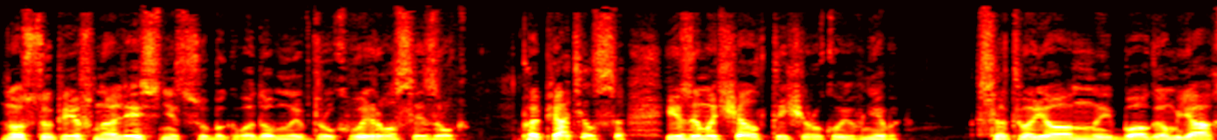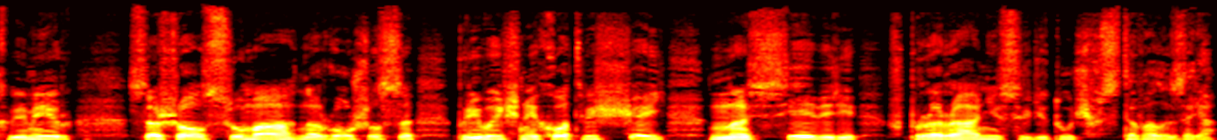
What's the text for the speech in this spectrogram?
Но, ступив на лестницу, Богоподобный вдруг вырвался из рук, попятился и замычал, тыча рукой в небо. Сотворенный Богом Яхве мир сошел с ума, нарушился привычный ход вещей. На севере в проране среди туч вставала заря.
